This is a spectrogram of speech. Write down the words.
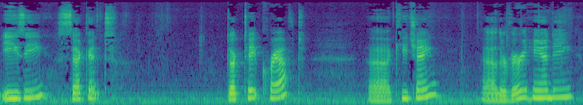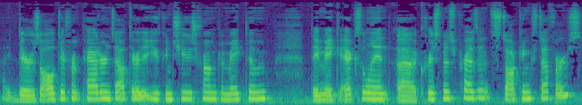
easy second duct tape craft uh, keychain. Uh, they're very handy. There's all different patterns out there that you can choose from to make them. They make excellent uh, Christmas presents, stocking stuffers.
